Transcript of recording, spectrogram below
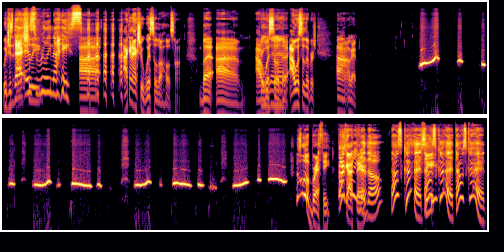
which is That is actually really nice. uh, I can actually whistle the whole song, but um, I'll whistle gonna- the I whistle the bridge. Uh, okay. It was a little breathy, but I got there. good, though. That was good. That was good. That was good.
